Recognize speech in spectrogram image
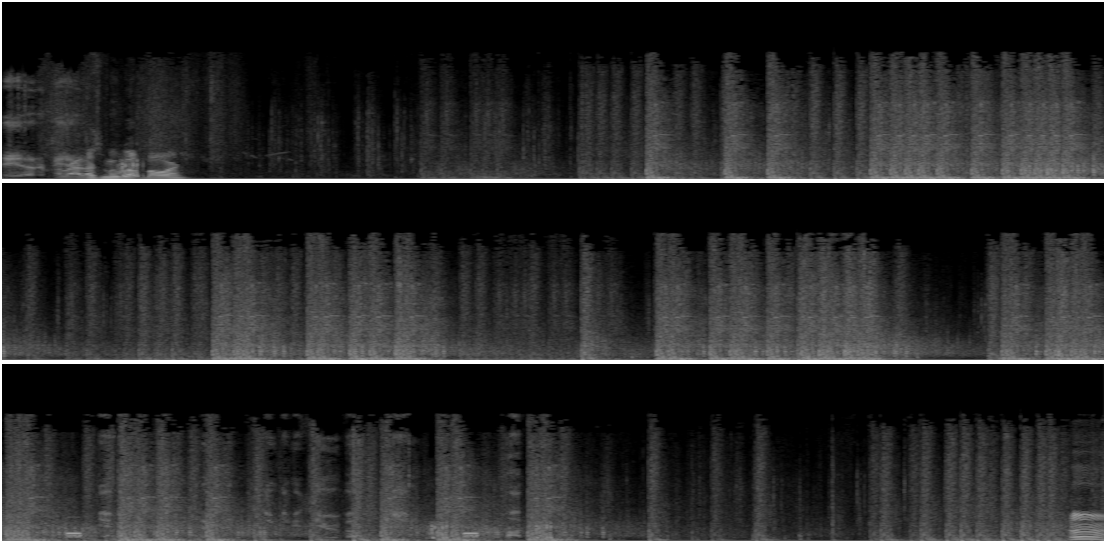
800 meters. right, let's move up, boy. Uh.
